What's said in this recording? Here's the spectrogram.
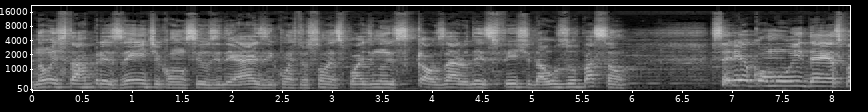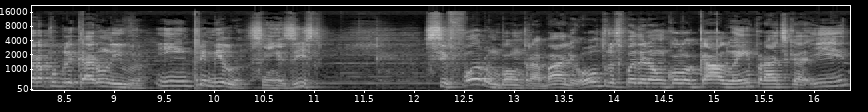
não estar presente com seus ideais e construções pode nos causar o desfecho da usurpação seria como ideias para publicar um livro e imprimi-lo sem registro. Se for um bom trabalho, outros poderão colocá-lo em prática e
